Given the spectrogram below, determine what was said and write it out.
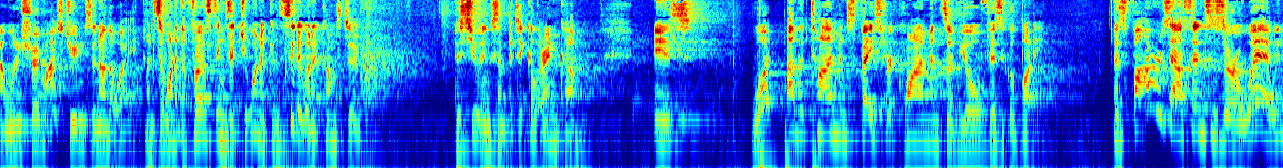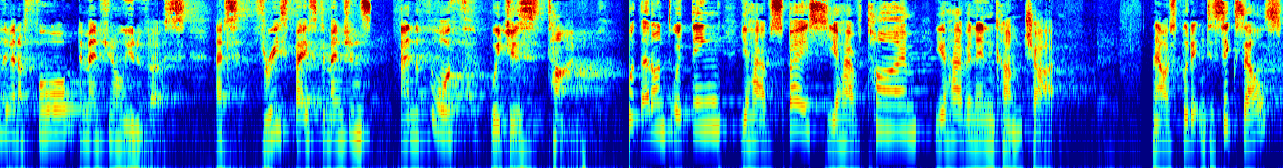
I want to show my students another way. And so, one of the first things that you want to consider when it comes to pursuing some particular income is what are the time and space requirements of your physical body? As far as our senses are aware, we live in a four dimensional universe. That's three space dimensions, and the fourth, which is time. Put that onto a thing, you have space, you have time, you have an income chart. Now I split it into six cells,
